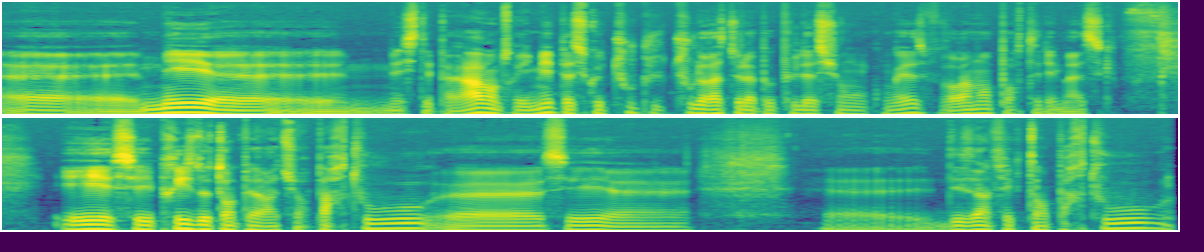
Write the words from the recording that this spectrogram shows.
euh, mais, euh, mais c'était pas grave entre guillemets parce que tout, tout, le reste de la population congolaise vraiment porter des masques. Et c'est prises de température partout, c'est euh, désinfectants partout.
